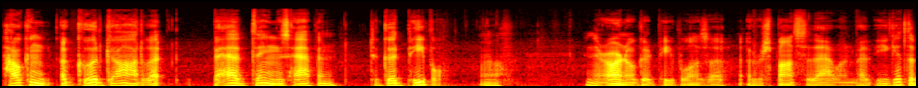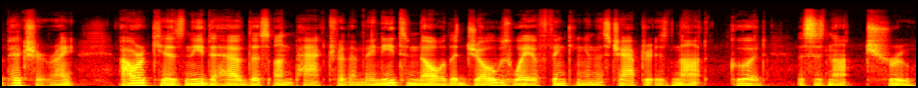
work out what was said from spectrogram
How can a good God let bad things happen to good people? Well, and there are no good people as a, a response to that one, but you get the picture, right? Our kids need to have this unpacked for them. They need to know that Job's way of thinking in this chapter is not good. This is not true.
